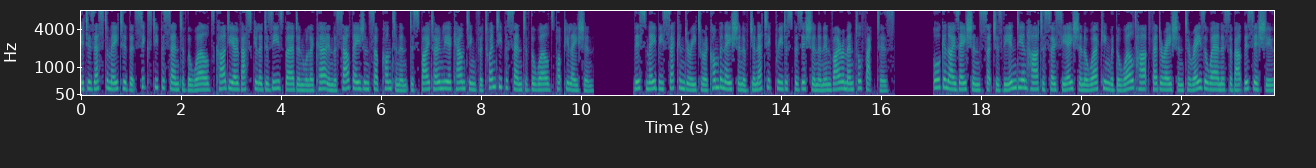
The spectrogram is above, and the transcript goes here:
It is estimated that 60% of the world's cardiovascular disease burden will occur in the South Asian subcontinent despite only accounting for 20% of the world's population. This may be secondary to a combination of genetic predisposition and environmental factors. Organizations such as the Indian Heart Association are working with the World Heart Federation to raise awareness about this issue.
